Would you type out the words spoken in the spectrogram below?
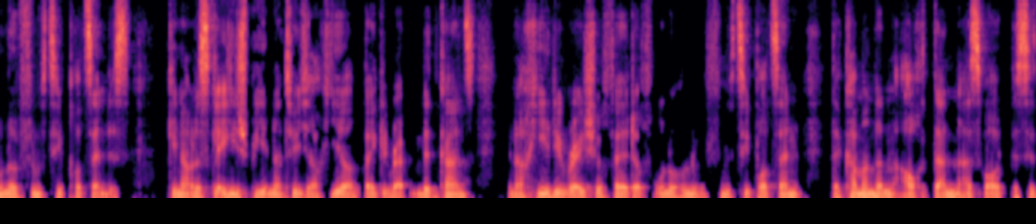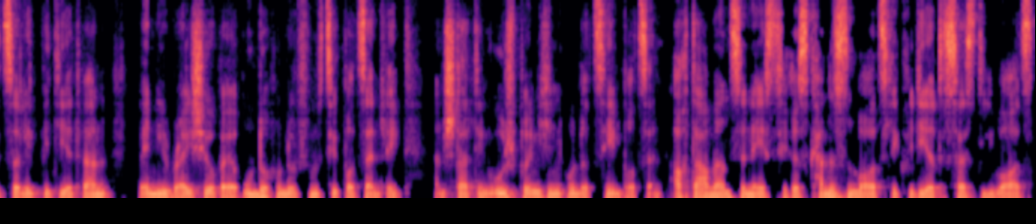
150 Prozent ist. Genau das gleiche spielt natürlich auch hier bei gerappten Bitcoins. Wenn auch hier die Ratio fällt auf unter 150%, Prozent, da kann man dann auch dann als Wortbesitzer liquidiert werden, wenn die Ratio bei unter 150 Prozent liegt, anstatt den ursprünglichen 110%. Prozent. Auch da werden zunächst die riskantesten Worts liquidiert, das heißt die Worts,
